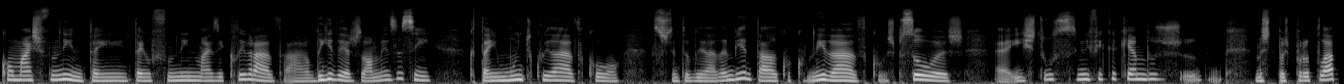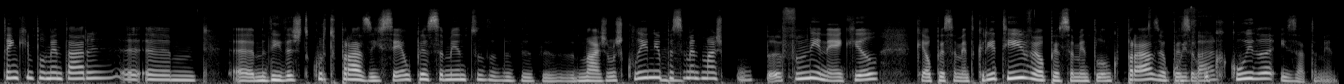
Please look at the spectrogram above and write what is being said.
com mais feminino, têm, têm o feminino mais equilibrado. Há líderes, homens assim, que têm muito cuidado com a sustentabilidade ambiental, com a comunidade, com as pessoas. Ah, isto significa que ambos. Mas depois, por outro lado, têm que implementar eh, eh, medidas de curto prazo. Isso é o pensamento de, de- de- mais masculino e o pensamento mais feminino. É aquele que é o pensamento criativo, é o pensamento de longo prazo, é o, pensamento cuidar. que cuida. Exatamente.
